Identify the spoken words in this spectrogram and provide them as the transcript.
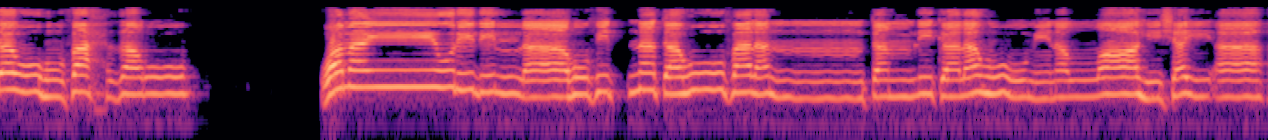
تؤتوه فاحذروا ومن يرد الله فتنته فلن تملك له من الله شيئا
